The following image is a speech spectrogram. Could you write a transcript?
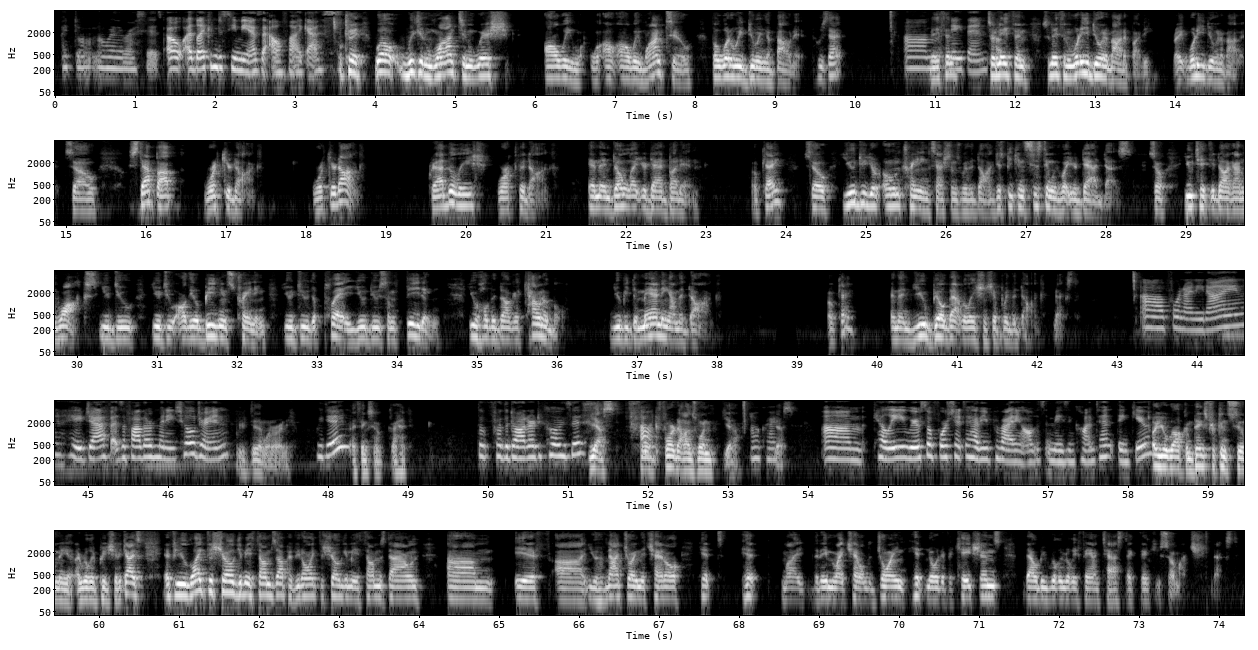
I don't know where the rest is. Oh, I'd like him to see me as the alpha, I guess. Okay. Well, we can want and wish all we all, all we want to, but what are we doing about it? Who's that? Um, Nathan? Nathan. So Nathan, so Nathan, what are you doing about it, buddy? Right? What are you doing about it? So step up, work your dog. Work your dog. Grab the leash, work the dog. And then don't let your dad butt in. Okay? So you do your own training sessions with the dog. Just be consistent with what your dad does. So you take the dog on walks. You do you do all the obedience training. You do the play. You do some feeding. You hold the dog accountable. You be demanding on the dog. Okay? And then you build that relationship with the dog. Next. Uh, four ninety nine. Hey Jeff, as a father of many children, We did that one already. we did I think so. Go ahead. the, for the daughter to coexist. Yes. Four, Oh. four dogs, one. Yeah. Okay. Yes. Um, Kelly, we're so fortunate to have you providing all this amazing content. Thank you. Oh, you're welcome. Thanks for consuming it. I really appreciate it. Guys, if you like the show, give me a thumbs up. If you don't like the show, give me a thumbs down. Um, if uh, you have not joined the channel, hit hit my the name of my channel to join, hit notifications. That would be really, really fantastic. Thank you so much. Next.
